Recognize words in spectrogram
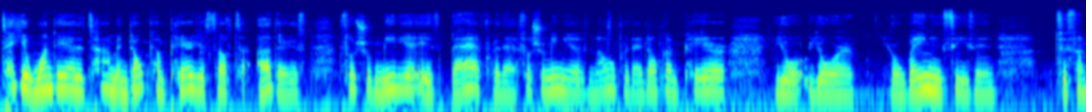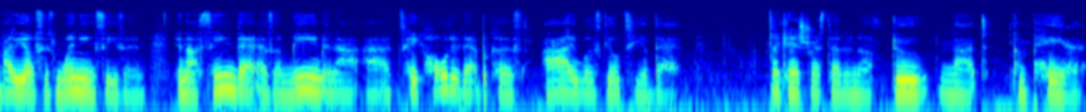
Take it one day at a time and don't compare yourself to others. Social media is bad for that. Social media is known for that. Don't compare your your your waiting season to somebody else's winning season. And I've seen that as a meme and I, I take hold of that because I was guilty of that. I can't stress that enough. Do not compare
